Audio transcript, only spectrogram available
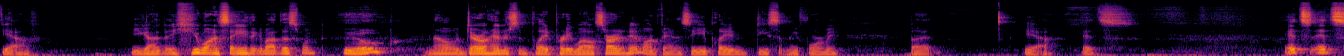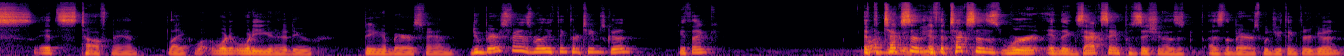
Yeah, you got you want to say anything about this one? Nope. No, Darrell Henderson played pretty well. Started him on fantasy. He played decently for me, but yeah, it's it's it's it's tough, man. Like, what what what are you gonna do? Being a Bears fan, do Bears fans really think their team's good? You think? If the Texans if the Texans were in the exact same position as as the Bears, would you think they're good?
